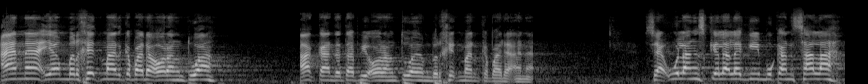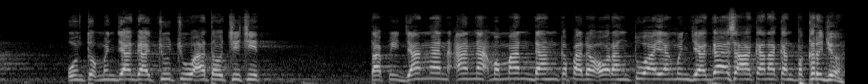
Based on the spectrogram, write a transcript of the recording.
anak yang berkhidmat kepada orang tua, akan tetapi orang tua yang berkhidmat kepada anak. Saya ulang sekali lagi, bukan salah untuk menjaga cucu atau cicit. Tapi jangan anak memandang kepada orang tua yang menjaga seakan-akan pekerja.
